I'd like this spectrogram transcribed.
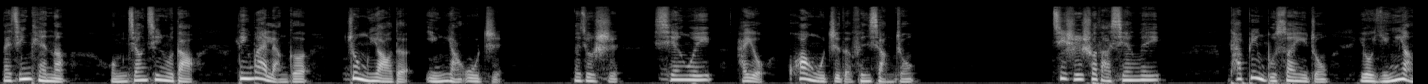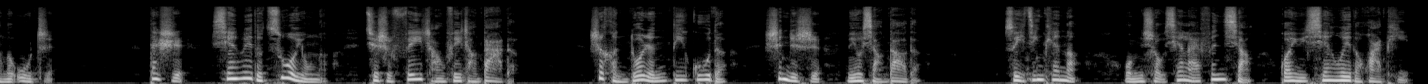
那今天呢，我们将进入到另外两个重要的营养物质，那就是纤维还有矿物质的分享中。其实说到纤维，它并不算一种有营养的物质，但是纤维的作用呢，却是非常非常大的。是很多人低估的，甚至是没有想到的。所以今天呢，我们首先来分享关于纤维的话题。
